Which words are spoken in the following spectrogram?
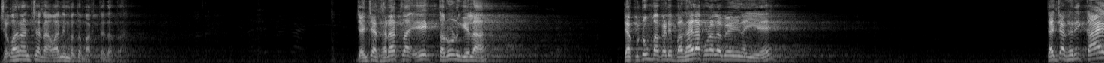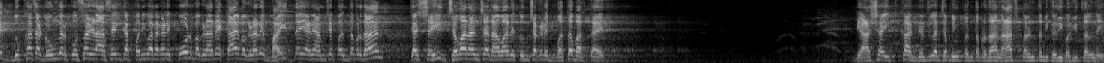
जवानांच्या नावाने मतं मागतात आता. ज्यांच्या घरातला एक तरुण गेला त्या कुटुंबाकडे बघायला कोणाला वेळ नाहीये. त्यांच्या घरी काय दुःखाचा डोंगर कोसळला असेल त्या परिवाराकडे कोण बघणार आहे काय बघणार आहे माहीत नाही. आणि आमचे पंतप्रधान त्या शहीद जवानांच्या नावाने तुमच्याकडे मतं मागतायत मी अशा इतका निर्लज्ज मी पंतप्रधान आजपर्यंत मी कधी बघितलं नाही.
